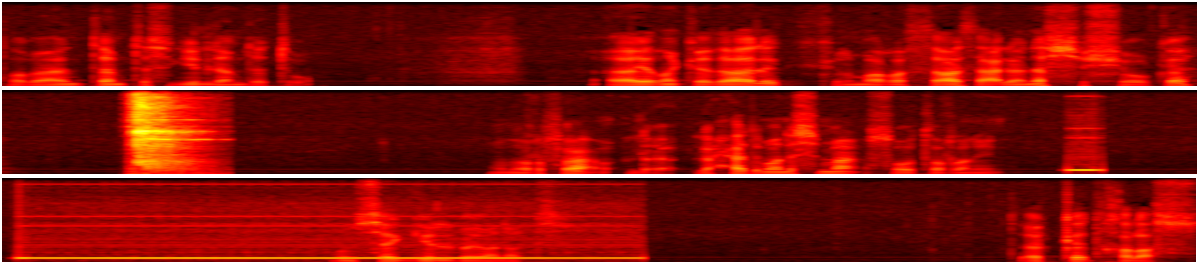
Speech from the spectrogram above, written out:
طبعا تم تسجيل لمدة 2 أيضا كذلك المرة الثالثة على نفس الشوكة. ونرفع لحد ما نسمع صوت الرنين. ونسجل البيانات. تأكد؟ خلاص.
